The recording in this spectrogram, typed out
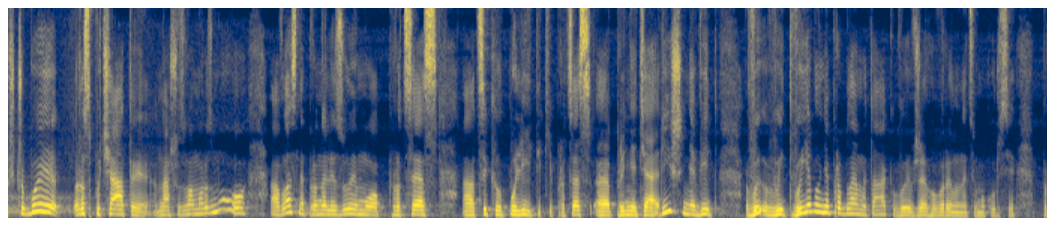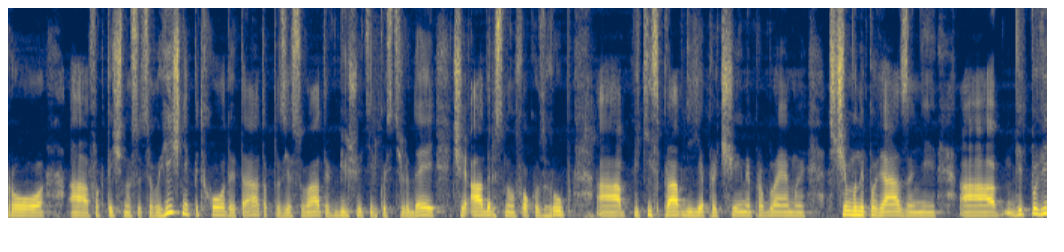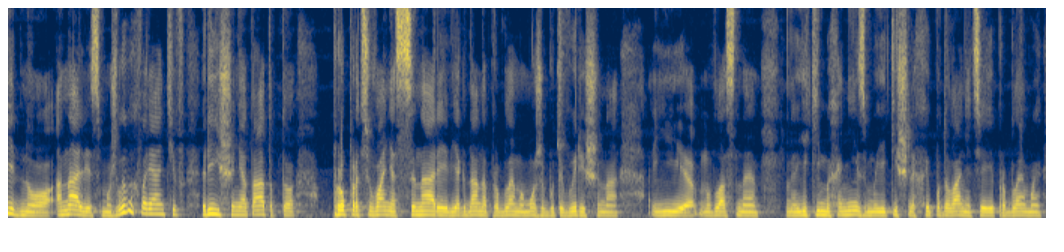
Щоб розпочати нашу з вами розмову, власне, проаналізуємо процес цикл політики, процес е, прийняття рішення від, від виявлення проблеми. Так, ви вже говорили на цьому курсі про фактично соціологічні підходи, та, тобто з'ясувати в більшої кількості людей чи адресно фокус груп, які справді є причини проблеми, з чим вони пов'язані. Відповідно, аналіз можливих варіантів рішення, та, тобто пропрацювання сценаріїв, як дана проблема може бути вирішена, і власне які механізми, які шляхи подолання цієї проблеми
